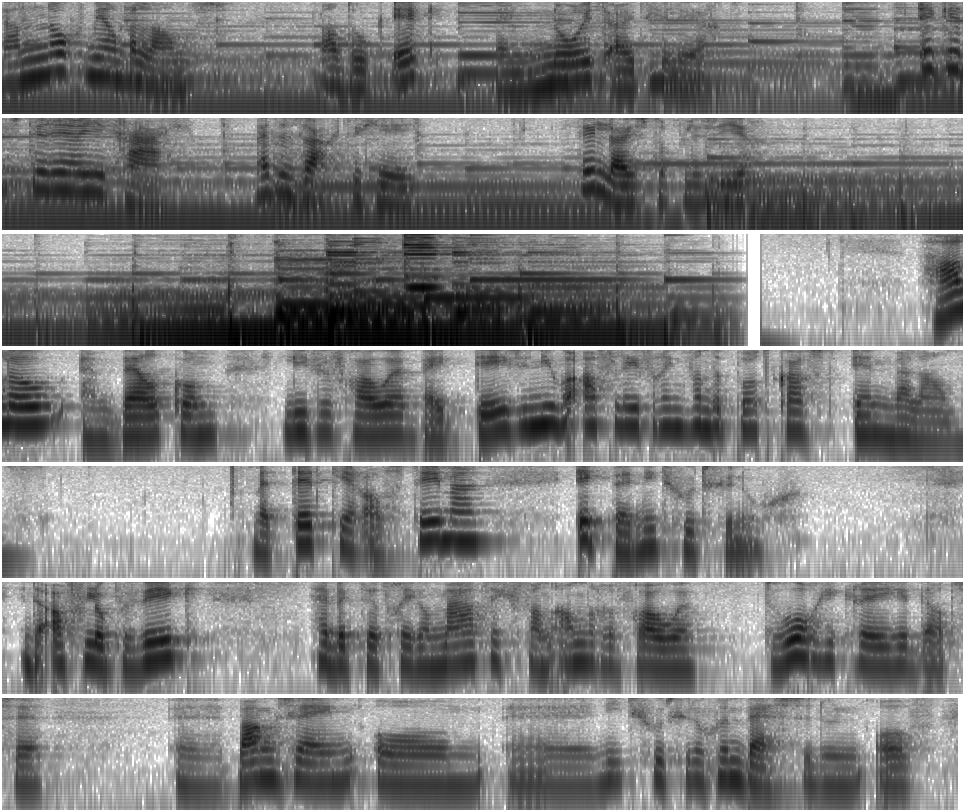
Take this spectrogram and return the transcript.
naar nog meer balans. Want ook ik ben nooit uitgeleerd. Ik inspireer je graag met een zachte G. Veel luisterplezier. Hallo en welkom, lieve vrouwen, bij deze nieuwe aflevering van de podcast In Balans. Met dit keer als thema: Ik ben niet goed genoeg. In de afgelopen week heb ik dit regelmatig van andere vrouwen te horen gekregen dat ze uh, bang zijn om uh, niet goed genoeg hun best te doen of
